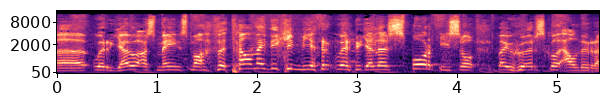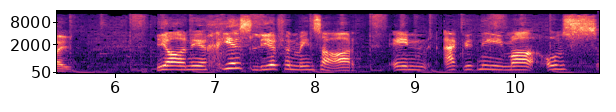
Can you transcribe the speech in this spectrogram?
uh oor jou as mens, maar vertel my bietjie meer oor julle sport hierso by Hoërskool Eldorein. Ja, nee, gees leef in mense hart en ek weet nie, maar ons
